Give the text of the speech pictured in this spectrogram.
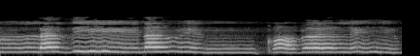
الذين من قبلهم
